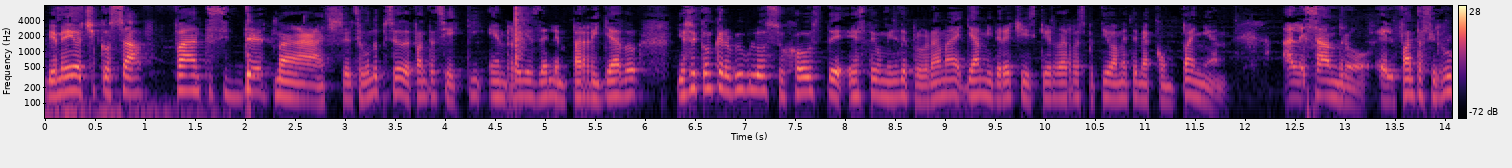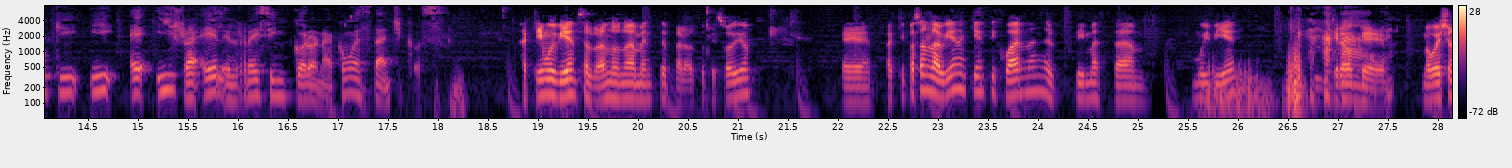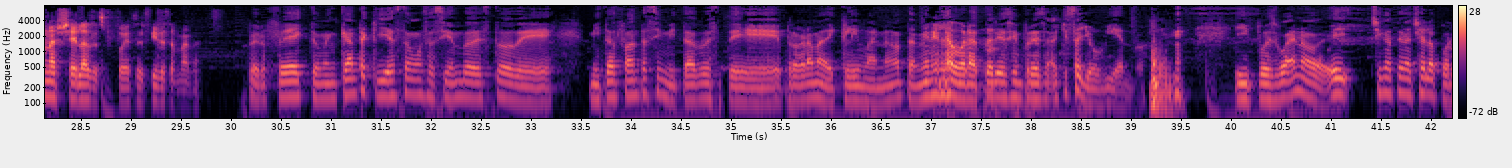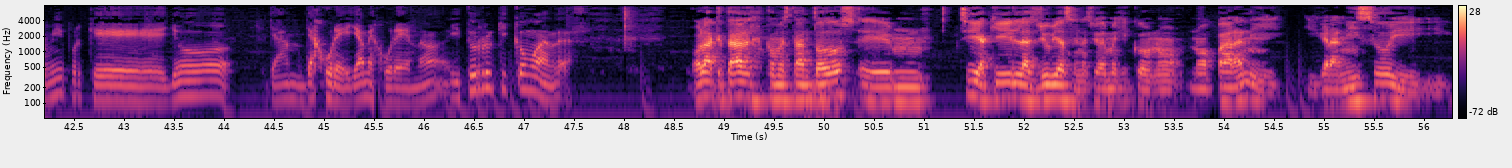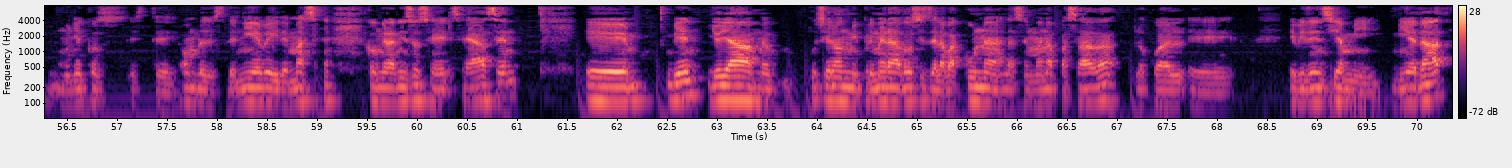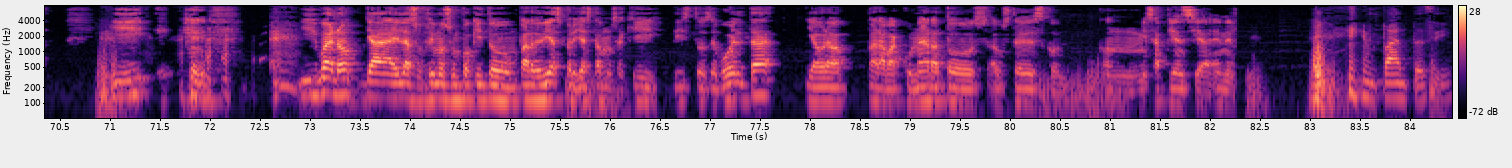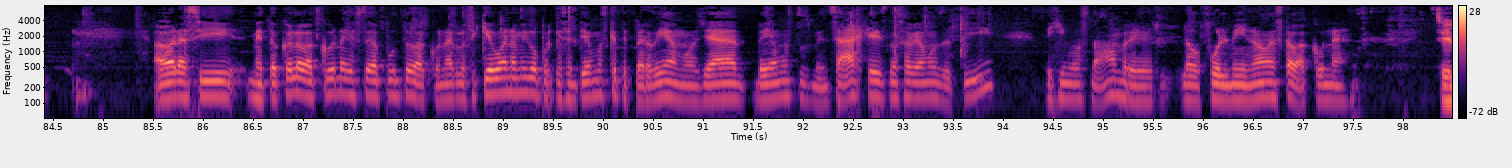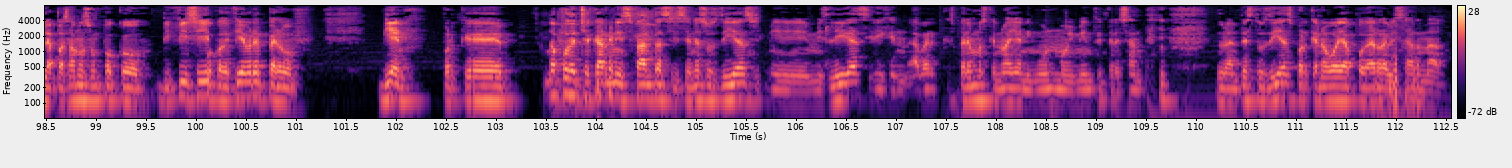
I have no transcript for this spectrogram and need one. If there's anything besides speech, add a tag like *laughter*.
Bienvenidos chicos a Fantasy Deathmatch, el segundo episodio de Fantasy aquí en Reyes del Emparrillado. Yo soy Conqueror Biblos, su host de este humilde programa. Ya a mi derecha e izquierda respectivamente me acompañan Alessandro, el Fantasy Rookie, y e Israel, el Racing Corona. ¿Cómo están chicos? Aquí muy bien, saludando nuevamente para otro episodio. Eh, aquí pasándola bien, aquí en Tijuana, el clima está muy bien y creo que *laughs* me voy a echar unas chelas después del fin de semana. Perfecto, me encanta que ya estamos haciendo esto de mitad fantasy, mitad este programa de clima, ¿no? También el laboratorio siempre es, aquí está lloviendo. *laughs* y pues bueno, hey, chingate una chela por mí porque yo ya, ya juré, ya me juré, ¿no? ¿Y tú, Rookie, cómo andas? Hola, ¿qué tal? ¿Cómo están todos? Eh, sí, aquí las lluvias en la Ciudad de México no, no paran y, y granizo y, y, muñecos, este, hombres de nieve y demás *laughs* con granizo se, se hacen. Eh, bien, yo ya me pusieron mi primera dosis de la vacuna la semana pasada, lo cual eh, evidencia mi, edad. *laughs* Y, bueno, ya la sufrimos un poquito, un par de días, pero ya estamos aquí listos de vuelta. Y ahora para vacunar a todos, a ustedes con, con mi sapiencia en el... *laughs* en fantasy. Ahora sí, me tocó la vacuna y estoy a punto de vacunarlos. Y qué bueno, amigo, porque sentíamos que te perdíamos. Ya veíamos tus mensajes, no sabíamos de ti. Dijimos, no, hombre, lo fulminó esta vacuna. Sí, la pasamos un poco difícil, un poco de fiebre, pero bien, porque no pude checar mis fantasies en esos días, mi, mis ligas, y dije, a ver, esperemos que no haya ningún movimiento interesante *laughs* durante estos días, porque no voy a poder revisar nada.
